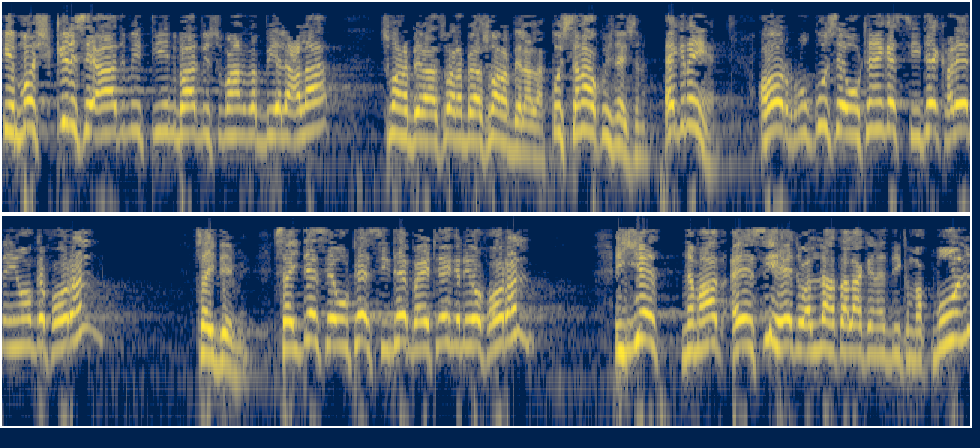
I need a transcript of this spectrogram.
کہ مشکل سے آدمی تین بار بھی سبحان ربی اللہ سبحان ربی سبحان ربی سبحان ربی اللہ کچھ سنا کچھ نہیں سنا۔ ہے کہ نہیں ہے؟ اور رکو سے اٹھیں گے، سیدھے کھڑے نہیں ہوں گے فوراً سجدے میں۔ سجدے سے اٹھے، سیدھے بیٹھیں گے نہیں ہو فوراً۔ یہ نماز ایسی ہے جو اللہ تعالیٰ کے نزدیک مقبول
